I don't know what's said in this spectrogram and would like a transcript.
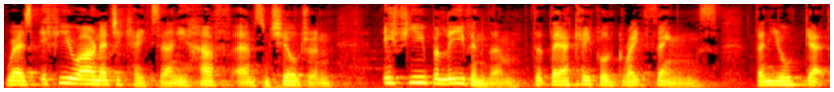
Whereas if you are an educator and you have um, some children, if you believe in them that they are capable of great things, then you'll get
